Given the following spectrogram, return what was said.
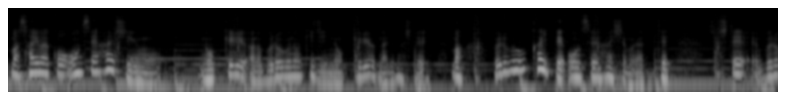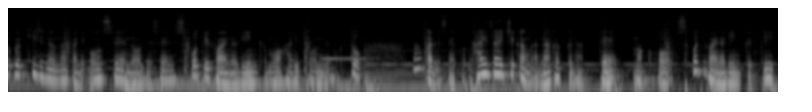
まあ、幸いこう音声配信を載っける、あのブログの記事に載っけるようになりまして、まあ、ブログを書いて音声配信もやって、そしてブログ記事の中に音声のですね、Spotify のリンクも貼り込んでおくと、なんかですね、こう滞在時間が長くなって、まあ、こう Spotify のリンクってい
